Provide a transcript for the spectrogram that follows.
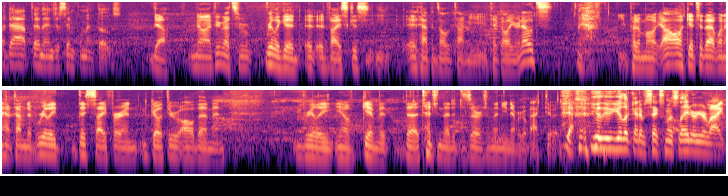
adapt, and then just implement those. Yeah, no, I think that's really good advice because it happens all the time. You take all your notes, you put them all. I'll get to that when I have time to really decipher and go through all of them and really, you know, give it the attention that it deserves, and then you never go back to it. Yeah, you, you look at it six months later, you're like,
